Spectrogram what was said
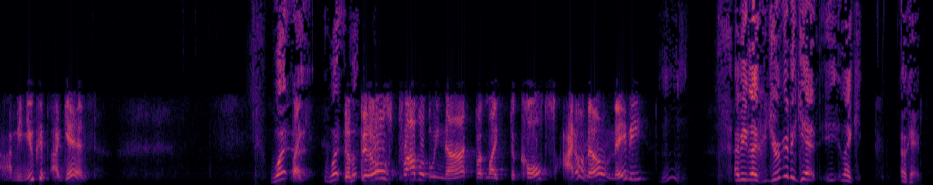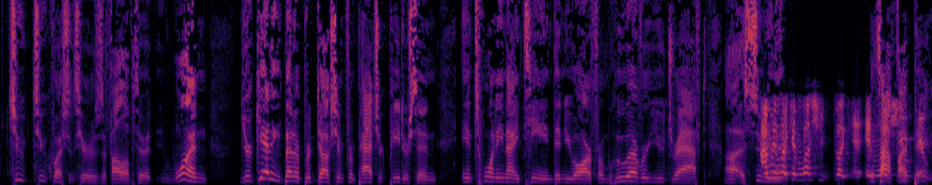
I mean, you could again. What? Like uh, what? the what- Bills, probably not, but like the Colts, I don't know, maybe. I mean, like you're going to get like okay. Two two questions here as a follow up to it. One, you're getting better production from Patrick Peterson in 2019 than you are from whoever you draft. Uh, assuming I mean, like unless you like unless you, five you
